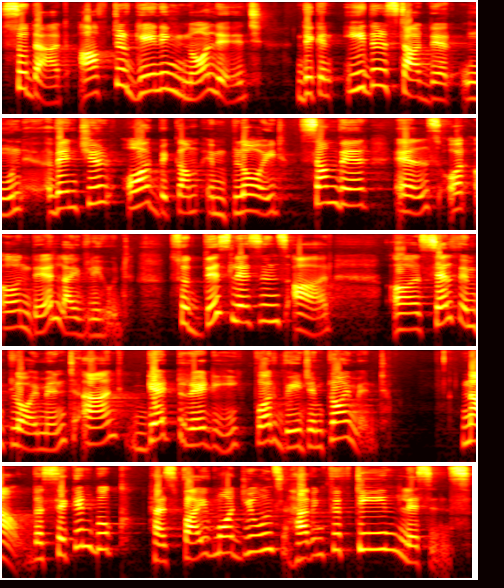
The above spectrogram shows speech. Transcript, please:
so that after gaining knowledge, they can either start their own venture or become employed somewhere else or earn their livelihood. So, these lessons are uh, self-employment and get ready for wage employment. Now, the second book has 5 modules having 15 lessons.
